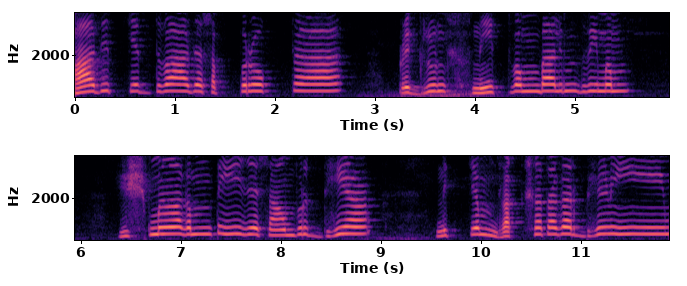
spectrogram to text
आदित्यद्वादसप्रोक्ता प्रगृह्णीत्वं बलिं द्विमं युष्माकं तेजसां वृद्ध्या नित्यं रक्षत गर्भिणीं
